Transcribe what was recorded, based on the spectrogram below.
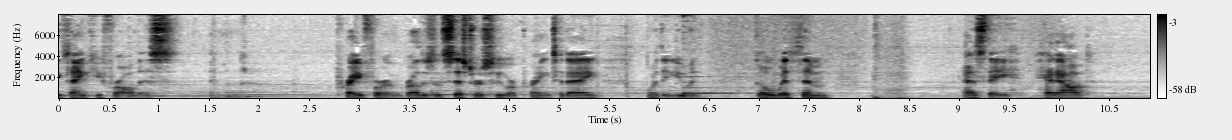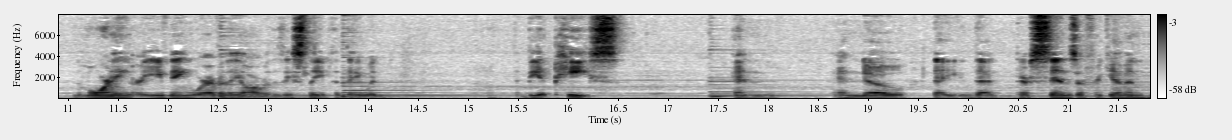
We thank you for all this and uh, pray for the brothers and sisters who are praying today, or that you would go with them as they head out in the morning or evening, wherever they are, whether they sleep, that they would uh, be at peace and and know that that their sins are forgiven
